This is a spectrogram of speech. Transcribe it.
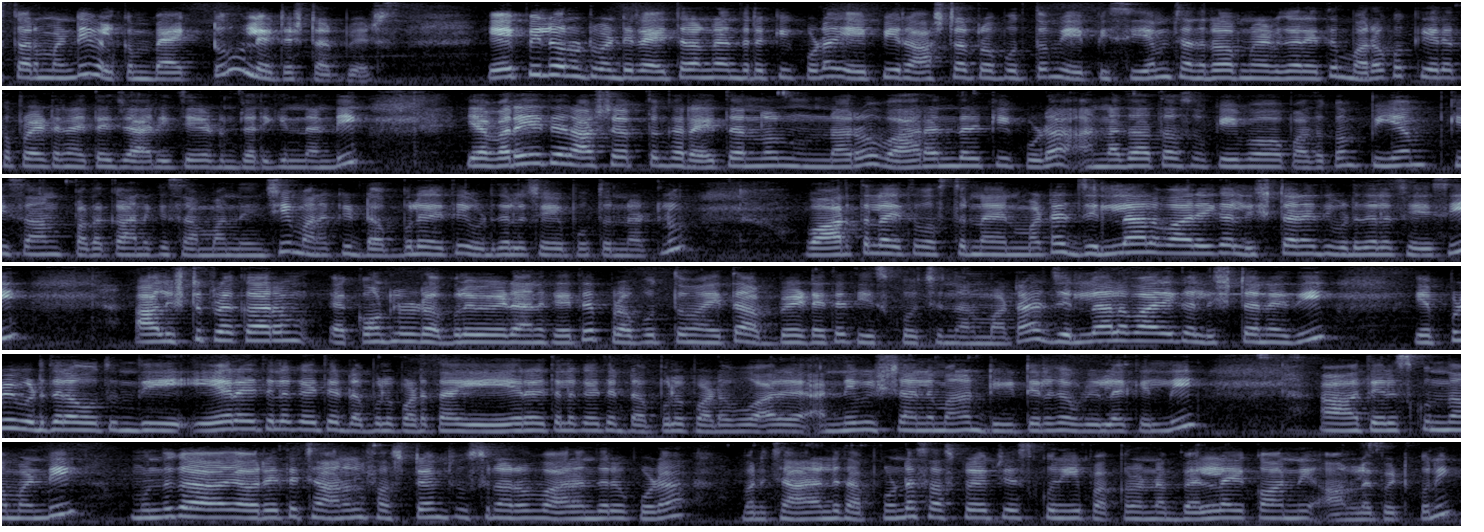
నమస్కారం అండి. Welcome back to latest updates. ఏపీలో ఉన్నటువంటి రైతులందరికీ కూడా ఏపీ రాష్ట్ర ప్రభుత్వం ఏపీ సీఎం చంద్రబాబు నాయుడు గారు అయితే మరొక కీలక ప్రకటన అయితే జారీ చేయడం జరిగిందండి. ఎవరైతే రాష్ట్ర వ్యాప్తంగా రైతన్నులు ఉన్నారో వారందరికీ కూడా అన్నదాత సుఖీభావ పథకం పీఎం కిసాన్ పథకానికి సంబంధించి మనకి డబ్బులు అయితే విడుదల చేయబోతున్నట్లు వార్తలు అయితే వస్తున్నాయన్నమాట. జిల్లాల వారీగా లిస్ట్ అనేది విడుదల చేసి ఆ లిస్టు ప్రకారం అకౌంట్లో డబ్బులు వేయడానికైతే ప్రభుత్వం అయితే అప్డేట్ అయితే తీసుకొచ్చిందనమాట. జిల్లాల వారీగా లిస్ట్ అనేది ఎప్పుడు విడుదలవుతుంది? ఏ రైతులకైతే డబ్బులు పడతాయి? ఏ రైతులకైతే డబ్బులు పడవు? అన్ని విషయాల్ని మనం డీటెయిల్గా వీడియోలోకి వెళ్ళి తెలుసుకుందామండి. ముందుగా ఎవరైతే ఛానల్ ఫస్ట్ టైం చూస్తున్నారో వారందరూ కూడా మరి ఛానల్ని తప్పకుండా సబ్స్క్రైబ్ చేసుకుని పక్కన ఉన్న బెల్ ఐకాన్ని ఆన్లో పెట్టుకుని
